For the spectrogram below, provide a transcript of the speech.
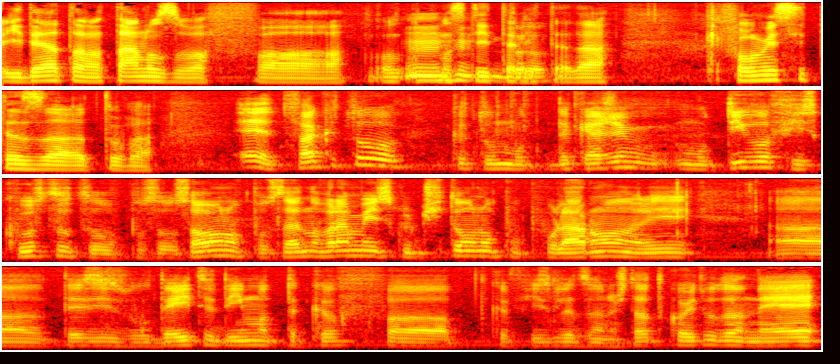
идеята на Танос в а, Мстителите, да. Какво мислите за това? Е, това като, като да кажем, мотива в изкуството, особено в последно време е изключително популярно, нали, а, тези злодеите да имат такъв, а, такъв изглед за нещата, който да не е,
